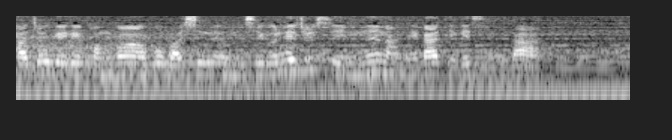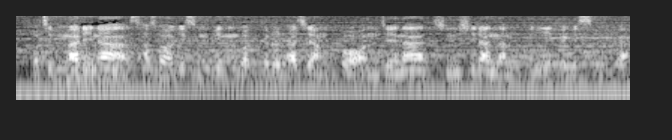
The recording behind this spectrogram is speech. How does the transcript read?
가족에게 건강하고 맛있는 음식을 해줄 수 있는 아내가 되겠습니다. 거짓말이나 사소하게 숨기는 것들을 하지 않고 언제나 진실한 남편이 되겠습니다.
